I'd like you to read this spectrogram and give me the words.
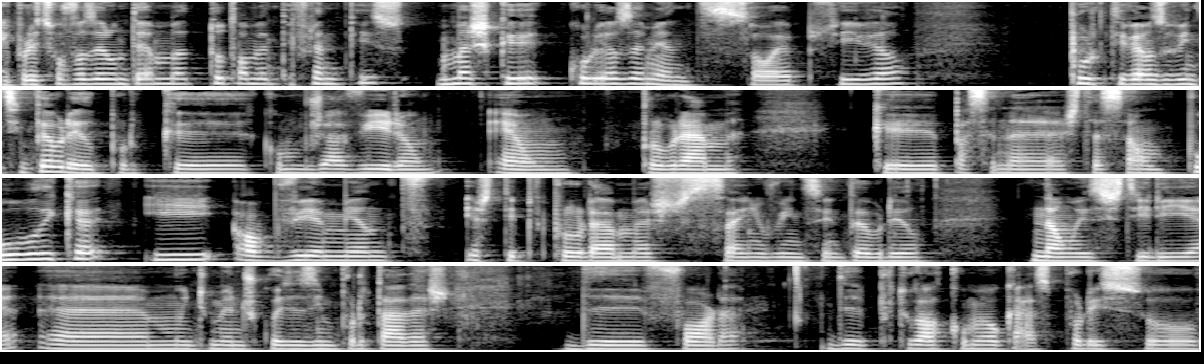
e por isso vou fazer um tema totalmente diferente disso, mas que, curiosamente, só é possível porque tivemos o 25 de Abril, porque, como já viram, é um programa que passa na estação pública e, obviamente, este tipo de programas sem o 25 de Abril não existiria, uh, muito menos coisas importadas de fora de Portugal, como é o caso. Por isso,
